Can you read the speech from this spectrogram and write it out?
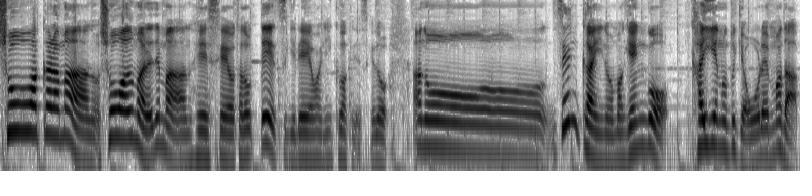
昭和からまあ、あの、昭和生まれでまあ、あの、平成を辿って、次令和に行くわけですけど、あのー前回のまあ、元号、改元の時は俺まだ、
